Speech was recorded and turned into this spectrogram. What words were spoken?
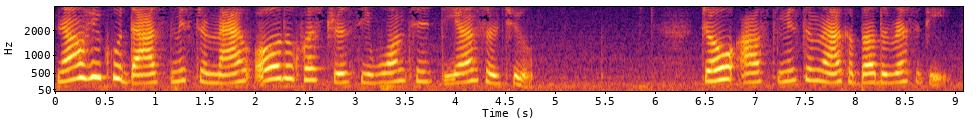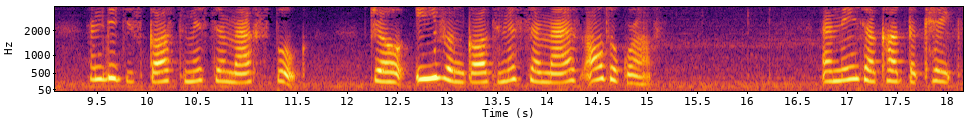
Now he could ask Mr. Mac all the questions he wanted the answer to. Joe asked Mr. Mac about the recipe, and they discussed Mr. Mac's book. Joe even got Mr. Mac's autograph. Anita cut the cake,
